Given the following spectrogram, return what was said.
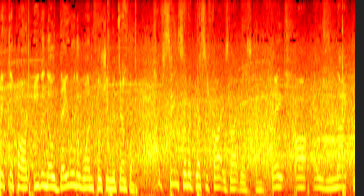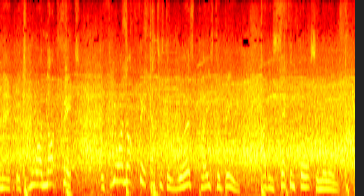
picked apart even though they were the one pushing the tempo? I've seen some aggressive fighters like this, and they are a nightmare. If you are not fit, if you are not fit, that is the worst place to be, having second thoughts in the ring.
